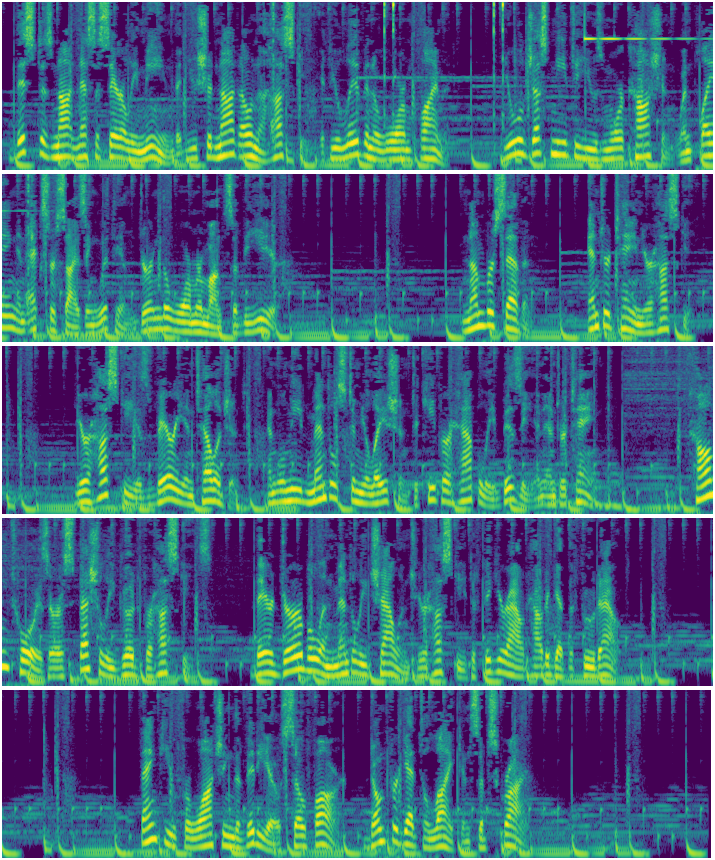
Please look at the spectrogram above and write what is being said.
This does not necessarily mean that you should not own a husky if you live in a warm climate. You will just need to use more caution when playing and exercising with him during the warmer months of the year. Number 7. Entertain your husky. Your husky is very intelligent, and will need mental stimulation to keep her happily busy and entertained. Kong toys are especially good for huskies. They are durable and mentally challenge your husky to figure out how to get the food out. Thank you for watching the video so far, don't forget to like and subscribe.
